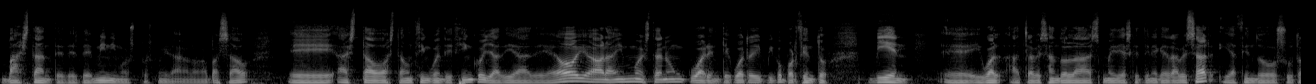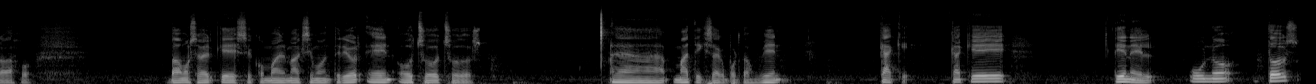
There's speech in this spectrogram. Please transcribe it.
bastante desde mínimos. Pues mira, lo que ha pasado, eh, ha estado hasta un 55 y a día de hoy, ahora mismo está en un 44 y pico por ciento. Bien, eh, igual, atravesando las medias que tiene que atravesar y haciendo su trabajo. Vamos a ver que se coma el máximo anterior en 882. Uh, Matic se ha comportado muy bien. Kake. Kake tiene el 1, 2,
